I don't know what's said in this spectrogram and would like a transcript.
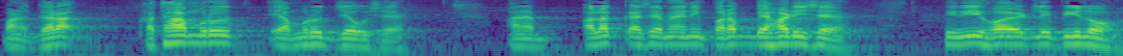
પણ ગરા, કથામૃત એ અમૃત જેવું છે. અને અલગ કહે છે, મેં એની પરબ બેહાડી છે. પીવી હોય એટલી પી લો.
